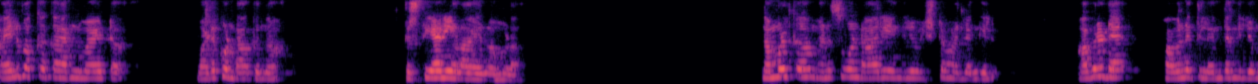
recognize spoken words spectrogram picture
അയൽപക്കക്കാരനുമായിട്ട് വഴക്കുണ്ടാക്കുന്ന ക്രിസ്ത്യാനികളായ നമ്മൾ. നമ്മൾക്ക് മനസ്സുകൊണ്ട് ആരെയെങ്കിലും ഇഷ്ടമല്ലെങ്കിൽ അവരുടെ ഭവനത്തിൽ എന്തെങ്കിലും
